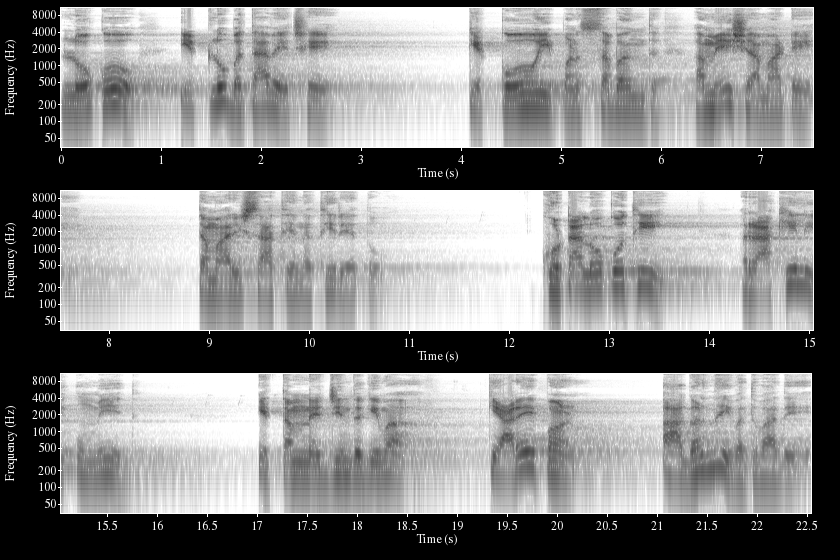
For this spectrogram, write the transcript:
લોકો એટલું બતાવે છે કે કોઈ પણ સંબંધ હંમેશા માટે તમારી સાથે નથી રહેતો. ખોટા લોકોથી રાખેલી ઉમ્મીદ એ તમને જિંદગીમાં ક્યારેય પણ આગળ નહીં વધવા દે.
